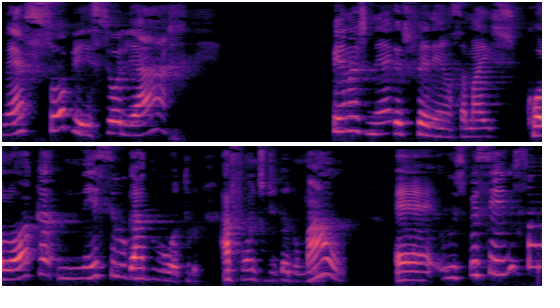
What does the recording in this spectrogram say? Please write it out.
né, sob esse olhar, apenas nega a diferença, mas coloca nesse lugar do outro a fonte de todo mal, é, os PCNs são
